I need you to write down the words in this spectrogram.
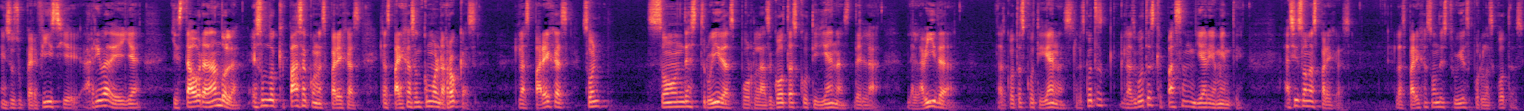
en su superficie, arriba de ella, y está ahora dándola. Eso es lo que pasa con las parejas. Las parejas son como las rocas. Las parejas son, son destruidas por las gotas cotidianas de la, de la vida, las gotas cotidianas, las gotas, las gotas que pasan diariamente. Así son las parejas. Las parejas son destruidas por las gotas.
